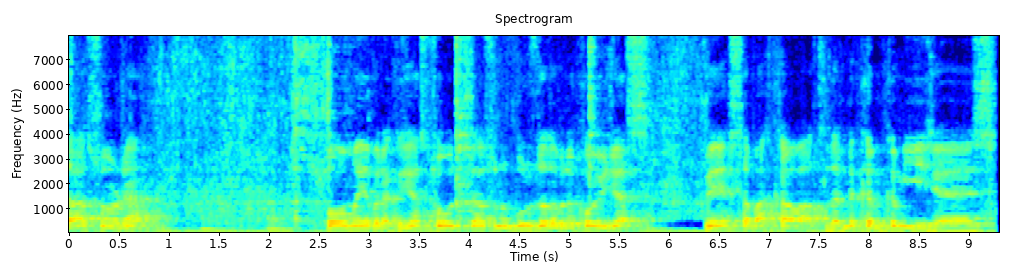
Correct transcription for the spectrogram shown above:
Daha sonra soğumaya bırakacağız. Soğuduktan sonra buzdolabına koyacağız ve sabah kahvaltılarında kım kım yiyeceğiz.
